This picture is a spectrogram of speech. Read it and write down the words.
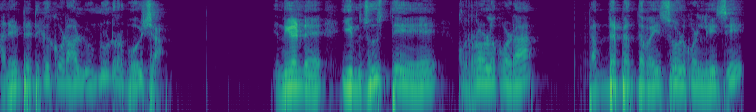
అనేటట్టుగా కూడా వాళ్ళు ఉండుండరు బహుశా. ఎందుకంటే ఈయన చూస్తే కుర్రోళ్ళు కూడా పెద్ద పెద్ద వయసు వాళ్ళు కూడా లేచి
